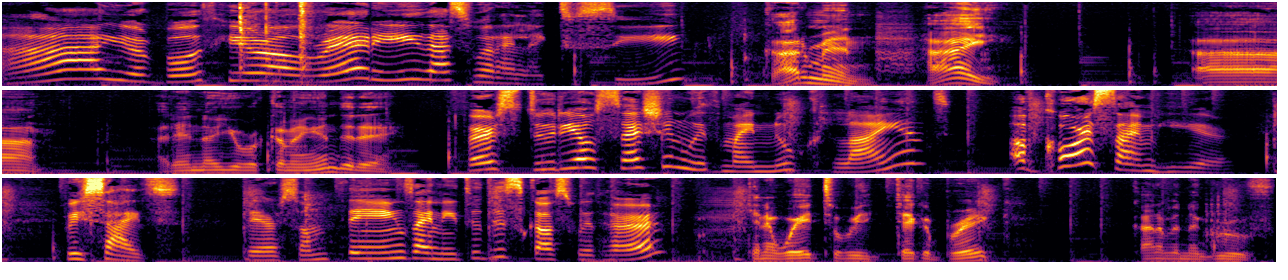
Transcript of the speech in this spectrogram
Ah, you're both here already. That's what I like to see. Carmen, hi. Uh, I didn't know you were coming in today. First studio session with my new client? Of course I'm here. Besides, there are some things I need to discuss with her. Can I wait till we take a break? Kind of in the groove.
